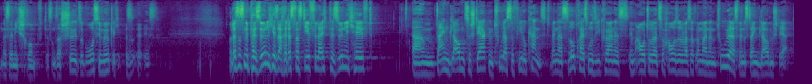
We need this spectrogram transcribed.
und dass er nicht schrumpft, dass unser Schild so groß wie möglich ist. Und das ist eine persönliche Sache, das, was dir vielleicht persönlich hilft, ähm, deinen Glauben zu stärken. Tu das so viel du kannst. Wenn das Lobpreismusik hören ist im Auto oder zu Hause oder was auch immer, dann tu das, wenn es deinen Glauben stärkt.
